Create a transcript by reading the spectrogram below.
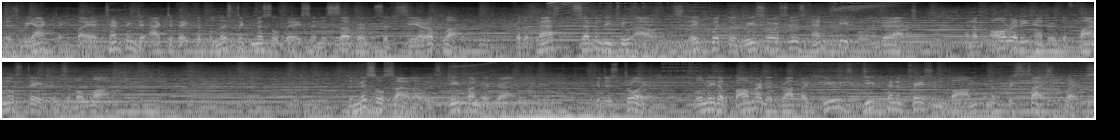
and is reacting by attempting to activate the ballistic missile base in the suburbs of Sierra Plata. For the past 72 hours, they've put the resources and people into action and have already entered the final stages of a launch. The missile silo is deep underground. To destroy it, we'll need a bomber to drop a huge deep penetration bomb in a precise place.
